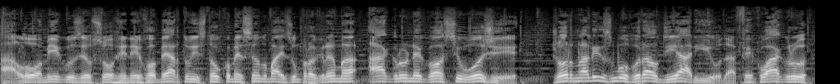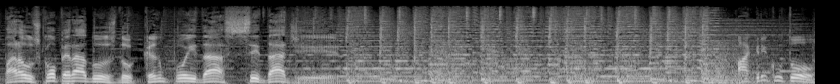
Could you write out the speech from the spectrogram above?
Alô, amigos, eu sou Renê Roberto e estou começando mais um programa Agronegócio Hoje Jornalismo Rural Diário da FECOAGRO para os cooperados do campo e da cidade. Agricultor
